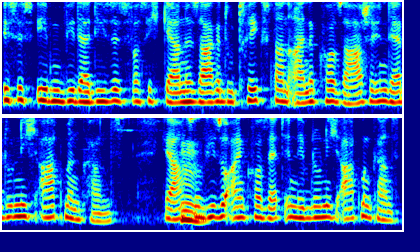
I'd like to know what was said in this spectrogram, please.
ist es eben wieder dieses, was ich gerne sage, du trägst dann eine Corsage, in der du nicht atmen kannst. Ja, hm. so wie so ein Korsett, in dem du nicht atmen kannst.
